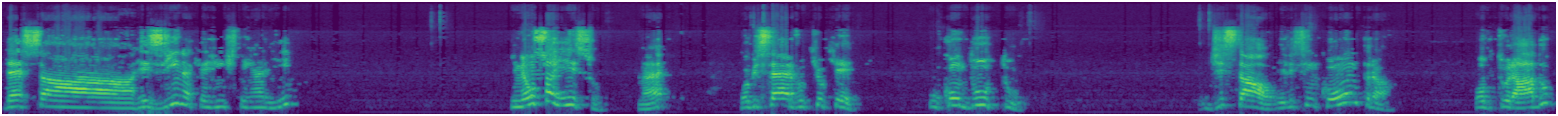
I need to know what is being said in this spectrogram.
dessa resina que a gente tem ali. E não só isso, né? Observo que o quê? O conduto distal, ele se encontra obturado,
